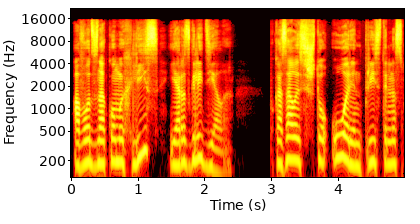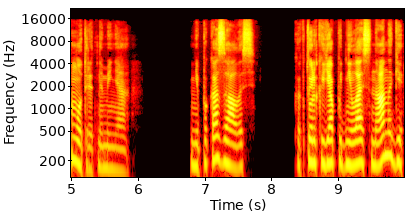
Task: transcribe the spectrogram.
а вот знакомых лис я разглядела. Показалось, что Орин пристально смотрит на меня. Не показалось. Как только я поднялась на ноги,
